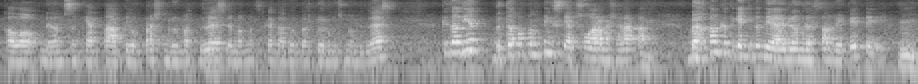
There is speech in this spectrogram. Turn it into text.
kalau dalam sengketa Pilpres 2014 dan bahkan sengketa Pilpres 2019 kita lihat betapa penting setiap suara masyarakat bahkan ketika kita tidak ada dalam daftar DPT Hmm.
